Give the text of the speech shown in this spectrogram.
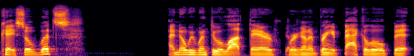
Okay, so let's. I know we went through a lot there. Yep. We're going to bring it back a little bit.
